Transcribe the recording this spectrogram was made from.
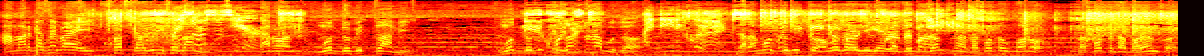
আমার কাছে ভাই সস্তা জিনিস দামি কারণ মধ্যবিত্ত আমি। মধ্যবিত্তের যন্ত্রণা বুঝো. যারা মধ্যবিত্ত অবদায় দিকে যন্ত্রণাটা কত বড় বা কতটা ভয়ঙ্কর।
